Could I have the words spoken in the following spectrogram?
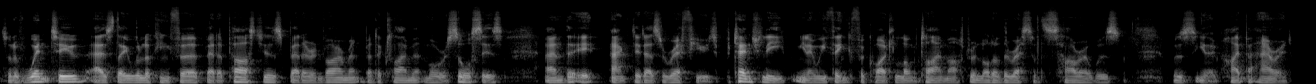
sort of went to as they were looking for better pastures, better environment, better climate, more resources, and that it acted as a refuge. Potentially, you know, we think for quite a long time after a lot of the rest of the Sahara was was you know hyper arid.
